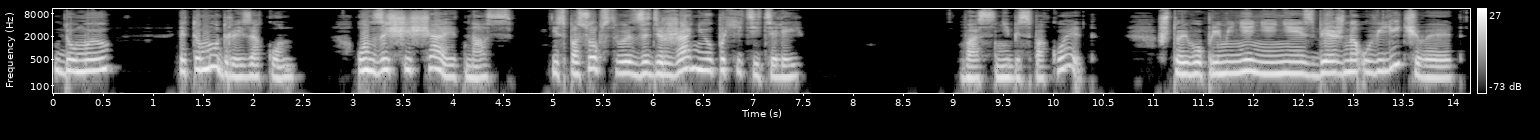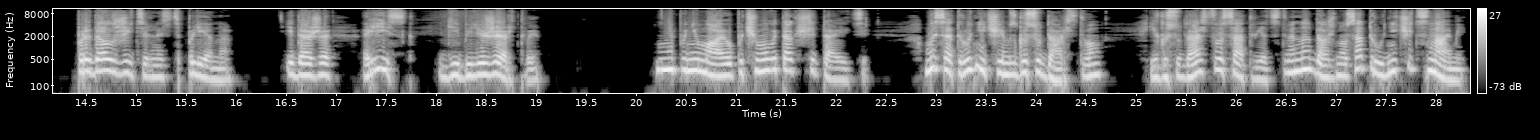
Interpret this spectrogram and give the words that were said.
Думаю, это мудрый закон. Он защищает нас и способствует задержанию похитителей. Вас не беспокоит, что его применение неизбежно увеличивает продолжительность плена и даже риск гибели жертвы? «Не понимаю, почему вы так считаете? Мы сотрудничаем с государством, и государство, соответственно, должно сотрудничать с нами».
